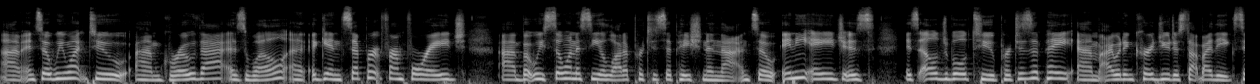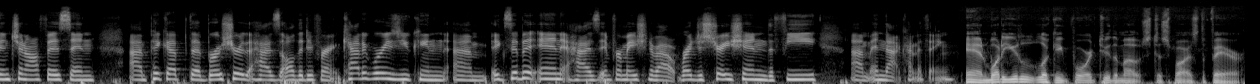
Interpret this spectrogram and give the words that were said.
Um, and so we want to um, grow that as well. Uh, again, separate from 4-H, uh, but we still want to see a lot of participation in that. And so any age is is eligible to participate. Um, I would encourage you to stop by the extension office and um, pick up the brochure that has all the different categories you can exhibit in. It has information about registration registration, the fee, um, and that kind of thing. And what are you looking forward to the most as far as the fair?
